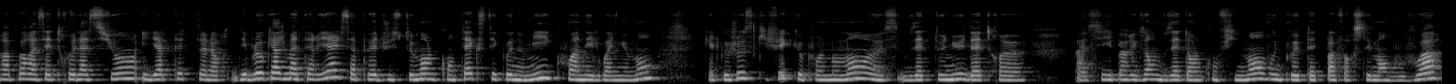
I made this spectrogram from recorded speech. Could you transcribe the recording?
rapport à cette relation. Il y a peut-être alors des blocages matériels, ça peut être justement le contexte économique ou un éloignement, quelque chose qui fait que pour le moment, vous êtes tenu d'être bah, si par exemple vous êtes dans le confinement, vous ne pouvez peut-être pas forcément vous voir.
